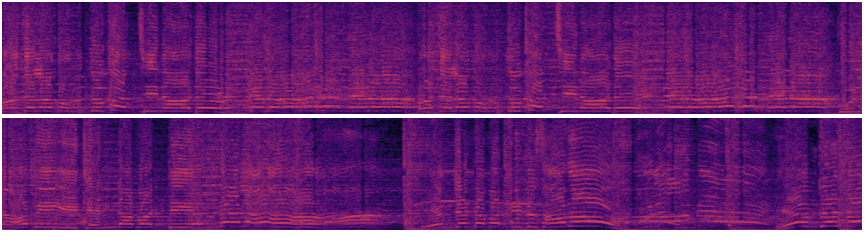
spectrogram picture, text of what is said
ప్రజల ముందుకొచ్చినాడు. ప్రజల ముందుకొచ్చినాడు. గులాబీ జెండ బట్టి ఎన్నెలా ఏం జెండ పట్టిండు సారు? ఏం జెండా?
